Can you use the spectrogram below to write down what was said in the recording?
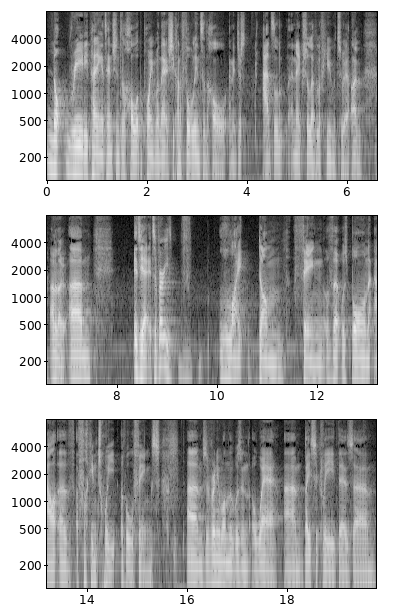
not really paying attention to the hole at the point when they actually kind of fall into the hole, and it just adds a, an extra level of humor to it. I, I don't know. Um, it's yeah, it's a very light, dumb thing that was born out of a fucking tweet of all things. Um, so for anyone that wasn't aware, um, basically there's um,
